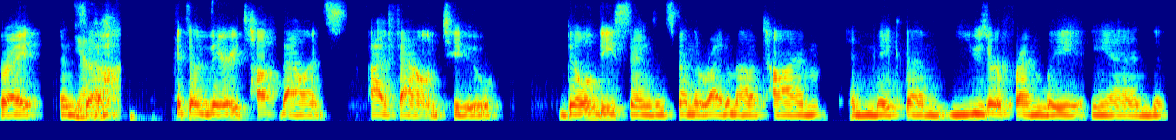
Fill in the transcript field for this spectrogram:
right? And yeah. so it's a very tough balance I've found to build these things and spend the right amount of time and make them user friendly and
